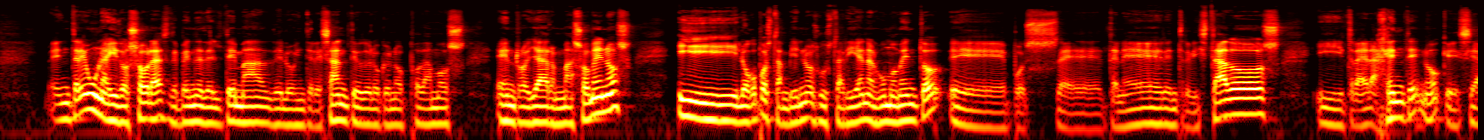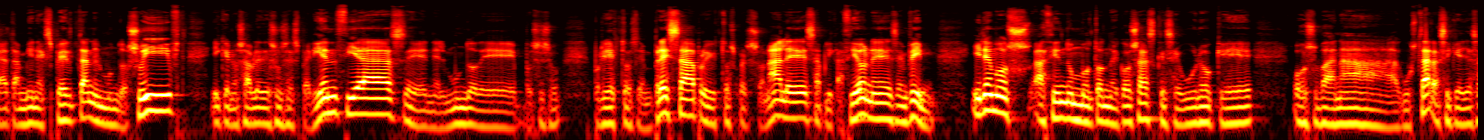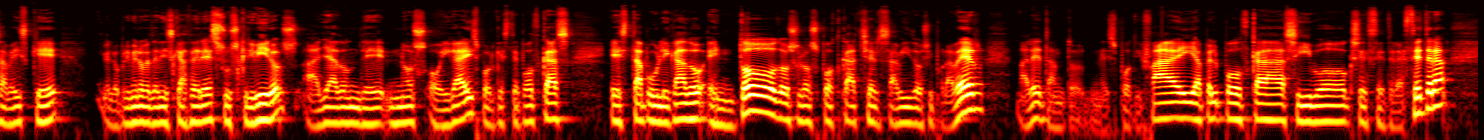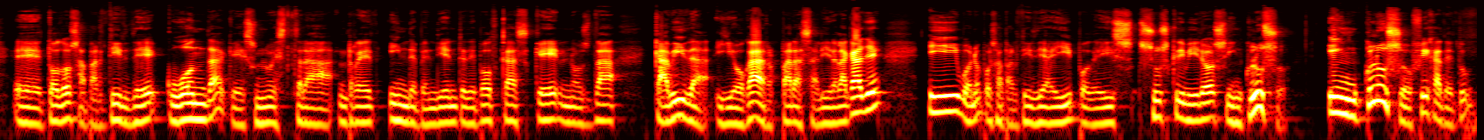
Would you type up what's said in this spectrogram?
entre una y dos horas, depende del tema, de lo interesante o de lo que nos podamos enrollar más o menos. Y luego, pues también nos gustaría en algún momento, eh, pues, eh, tener entrevistados, y traer a gente ¿no? que sea también experta en el mundo Swift y que nos hable de sus experiencias en el mundo de pues eso, proyectos de empresa, proyectos personales, aplicaciones, en fin. Iremos haciendo un montón de cosas que seguro que os van a gustar, así que ya sabéis que lo primero que tenéis que hacer es suscribiros allá donde nos oigáis, porque este podcast está publicado en todos los podcatchers sabidos y por haber, ¿vale? Tanto en Spotify, Apple Podcasts, Evox, etcétera, etcétera. Eh, todos a partir de Cuonda, que es nuestra red independiente de podcast que nos da cabida y hogar para salir a la calle. Y bueno, pues a partir de ahí podéis suscribiros incluso, incluso, fíjate tú,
